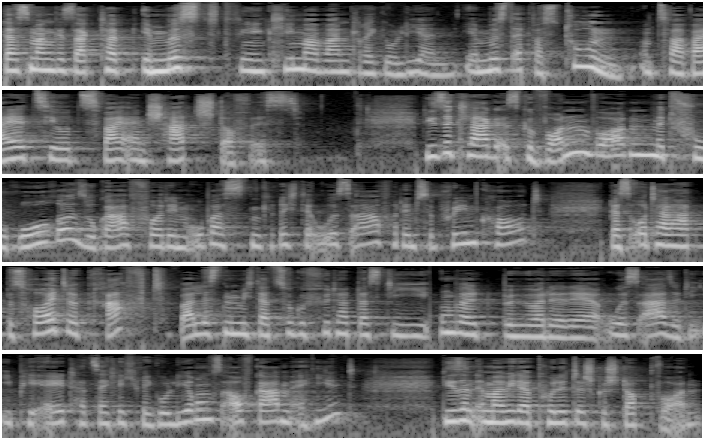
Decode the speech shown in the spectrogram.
dass man gesagt hat, ihr müsst den Klimawandel regulieren. Ihr müsst etwas tun. Und zwar, weil CO2 ein Schadstoff ist. Diese Klage ist gewonnen worden mit Furore, sogar vor dem obersten Gericht der USA, vor dem Supreme Court. Das Urteil hat bis heute Kraft, weil es nämlich dazu geführt hat, dass die Umweltbehörde der USA, also die EPA, tatsächlich Regulierungsaufgaben erhielt. Die sind immer wieder politisch gestoppt worden.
